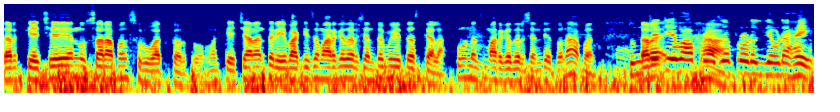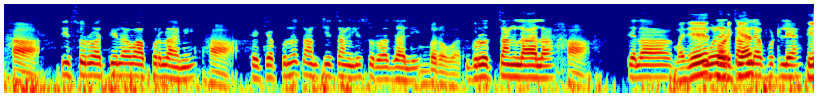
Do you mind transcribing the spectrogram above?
तर त्याच्यानुसार आपण सुरुवात करतो. मग त्याच्यानंतर हे बाकीचं मार्गदर्शन तर मिळतच त्याला. पूर्णच मार्गदर्शन देतो ना आपण. तुमचं तर- जे वापराचं प्रोडक्ट जेवढं आहे हा. ती सुरुवातीला वापरलं आम्ही. हा. त्याच्यातूनच आमची चांगली सुरुवात झाली. बरोबर. ग्रोथ चांगला आला. हा. त्याला म्हणजे मुळ्या थोडक्यात चांगल्या फुटल्या. ते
